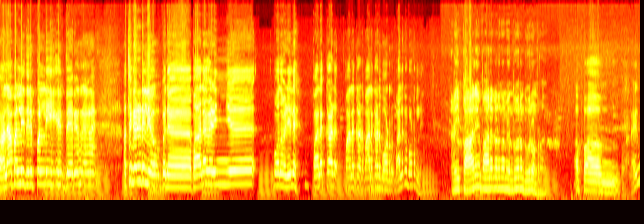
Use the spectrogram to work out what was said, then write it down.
പാലാപ്പള്ളി തിരുപ്പള്ളി തേരി അങ്ങനെ അച്ഛൻ കഴിഞ്ഞിട്ടില്ലയോ പിന്നെ പാല കഴിഞ്ഞ് പോകുന്ന വഴി അല്ലേ പാലക്കാട് പാലക്കാട് പാലക്കാട് ബോർഡർ പാലക്കാട് ബോർഡർ അല്ലേ? എടാ ഈ പാലയും പാലക്കാടും തമ്മിൽ എന്തോരം ദൂരം ഉണ്ടോ അപ്പം പാലയും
